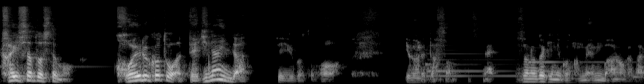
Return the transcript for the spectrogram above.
会社としても超えることはできないんだっていうことを言われたそうなんですね。その時にこのメンバーの方が、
